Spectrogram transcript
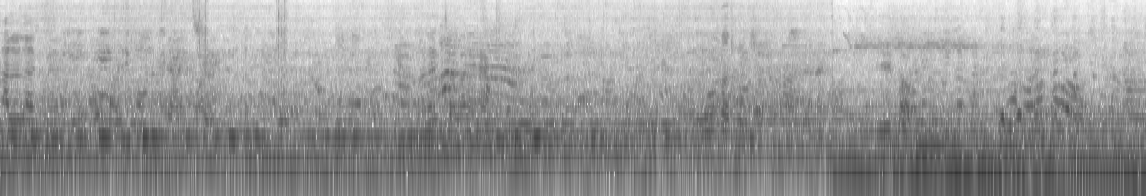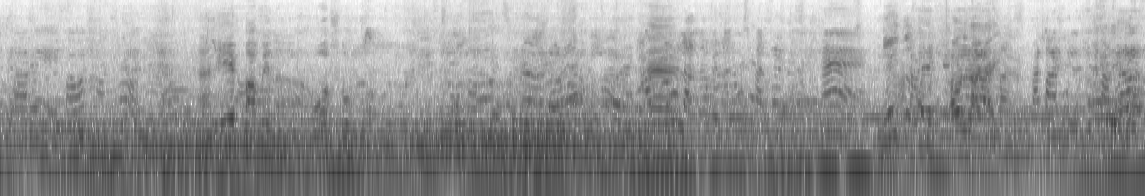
ভালো লাগবে। এ পাবে না অসম্ভব। เท่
